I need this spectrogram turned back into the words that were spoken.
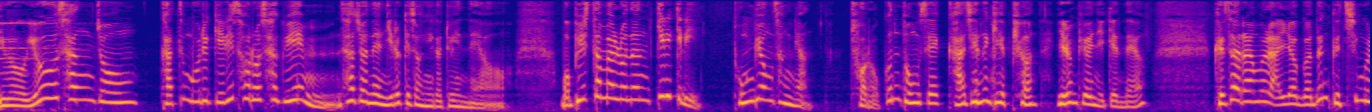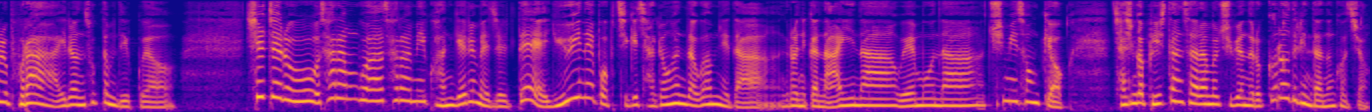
유유상종. 같은 무리끼리 서로 사귐. 사전엔 이렇게 정의가 돼 있네요. 뭐 비슷한 말로는 끼리끼리, 동병상련, 초록은 동색, 가재는 개편 이런 표현이 있겠네요. 그 사람을 알려거든 그 친구를 보라 이런 속담도 있고요. 실제로 사람과 사람이 관계를 맺을 때 유인의 법칙이 작용한다고 합니다. 그러니까 나이나 외모나 취미 성격, 자신과 비슷한 사람을 주변으로 끌어들인다는 거죠.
